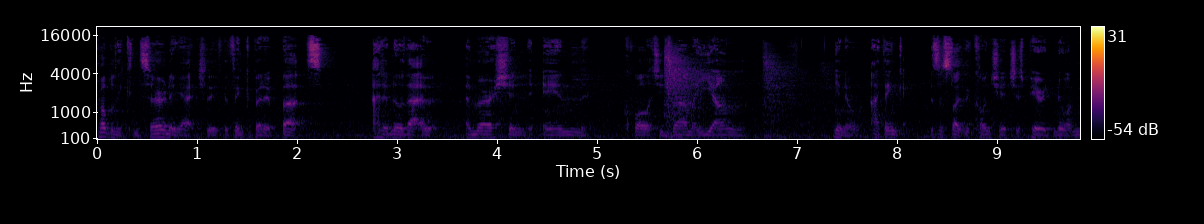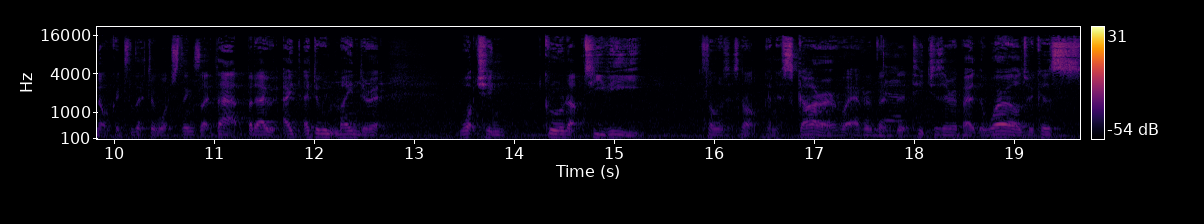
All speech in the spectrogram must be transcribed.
probably concerning actually if you think about it. But I don't know that immersion in quality drama young. You know, I think as a slightly conscientious parent, no, I'm not going to let her watch things like that. But I, I, I don't mind her watching grown up TV as long as it's not going to scar her or whatever, but Yeah. that teaches her about the world because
